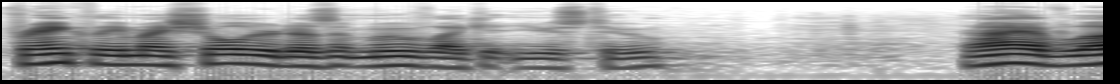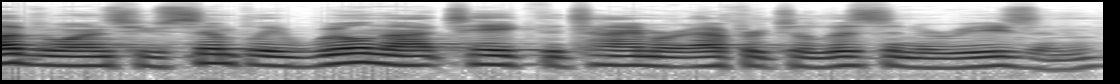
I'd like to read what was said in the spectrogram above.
Frankly, my shoulder doesn't move like it used to. And I have loved ones who simply will not take the time or effort to listen to reason.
